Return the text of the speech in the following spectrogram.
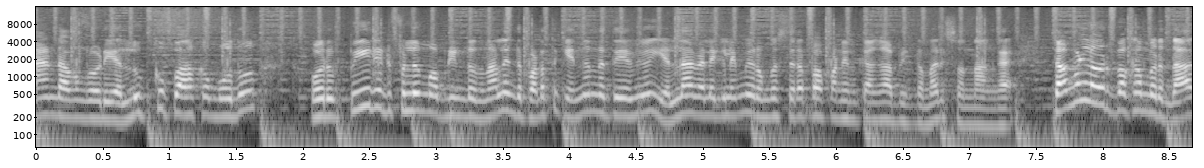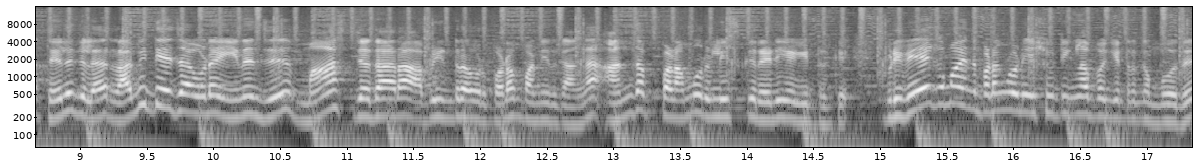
அண்ட் அவங்களுடைய லுக்கு பார்க்கும்போதும் ஒரு பீரியட் ஃபிலிம் அப்படின்றதுனால இந்த படத்துக்கு என்னென்ன தேவையோ எல்லா வேலைகளையுமே ரொம்ப சிறப்பாக பண்ணியிருக்காங்க அப்படின்ற மாதிரி சொன்னாங்க. தமிழில் ஒரு பக்கம் இருந்தால் தெலுங்கில் ரவி தேஜாவோட இணைஞ்சு மாஸ் ஜதாரா அப்படின்ற ஒரு படம் பண்ணியிருக்காங்க. அந்த படமும் ரிலீஸ்க்கு ரெடி ஆகிட்டு இருக்கு இப்படி வேகமாக இந்த படங்களுடைய ஷூட்டிங்லாம் போய்கிட்டு இருக்கும்போது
